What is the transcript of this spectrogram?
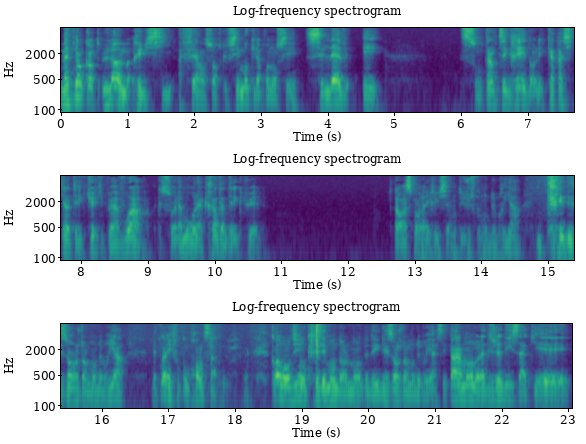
Maintenant, quand l'homme réussit à faire en sorte que ces mots qu'il a prononcés s'élèvent et sont intégrés dans les capacités intellectuelles qu'il peut avoir, que ce soit l'amour ou la crainte intellectuelle, alors à ce moment-là, il réussit à monter jusqu'au monde de Bria. Il crée des anges dans le monde de Bria. Maintenant, il faut comprendre ça. Quand on dit on crée des mondes dans le monde, des, anges dans le monde de Bria, c'est pas un monde, on l'a déjà dit ça, qui est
